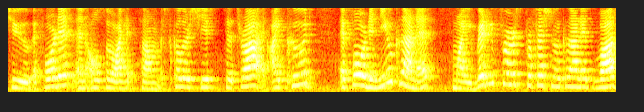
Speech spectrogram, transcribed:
to afford it and also i had some scholarships etc i could afford a new clarinet. My very first professional clarinet was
